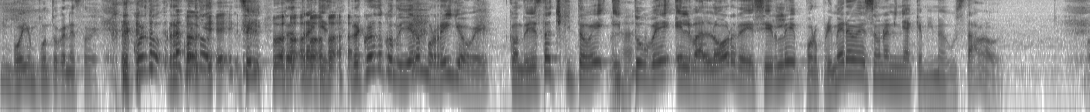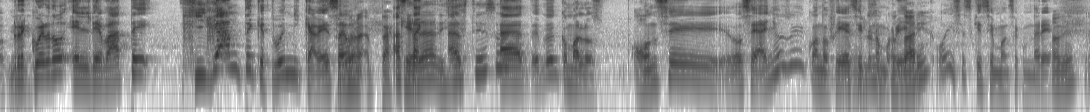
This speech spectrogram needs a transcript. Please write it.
Voy un punto con esto, güey. Recuerdo, recuerdo, sí, tra- tranquis. Recuerdo cuando yo era morrillo, güey. Cuando yo estaba chiquito, güey, y tuve el valor de decirle por primera vez a una niña que a mí me gustaba, güey. Recuerdo el debate gigante que tuve en mi cabeza, güey. Bueno, ¿a qué edad hiciste eso? a- a- como a los 11, 12 años, güey, cuando fui a decirle una morrilla. Oye, ¿sabes qué hicimos en secundaria? Ok, ok.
